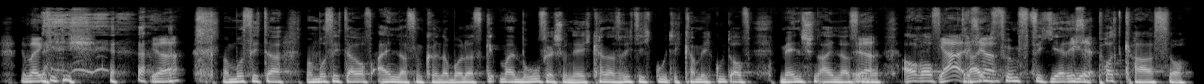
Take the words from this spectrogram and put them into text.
Weil ich nicht, ja, man muss sich da, man muss sich darauf einlassen können. Aber das gibt mein Beruf ja schon her. Ich kann das richtig gut. Ich kann mich gut auf Menschen einlassen. Ja. Ne? Auch auf Ja, ist ja- 53-jährige ist ja- Podcaster.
